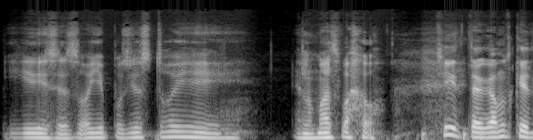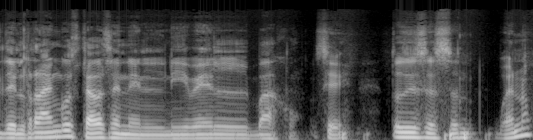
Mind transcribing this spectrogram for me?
Y dices, oye, pues yo estoy en lo más bajo. Sí, digamos que del rango estabas en el nivel bajo. Sí. Entonces dices, bueno,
